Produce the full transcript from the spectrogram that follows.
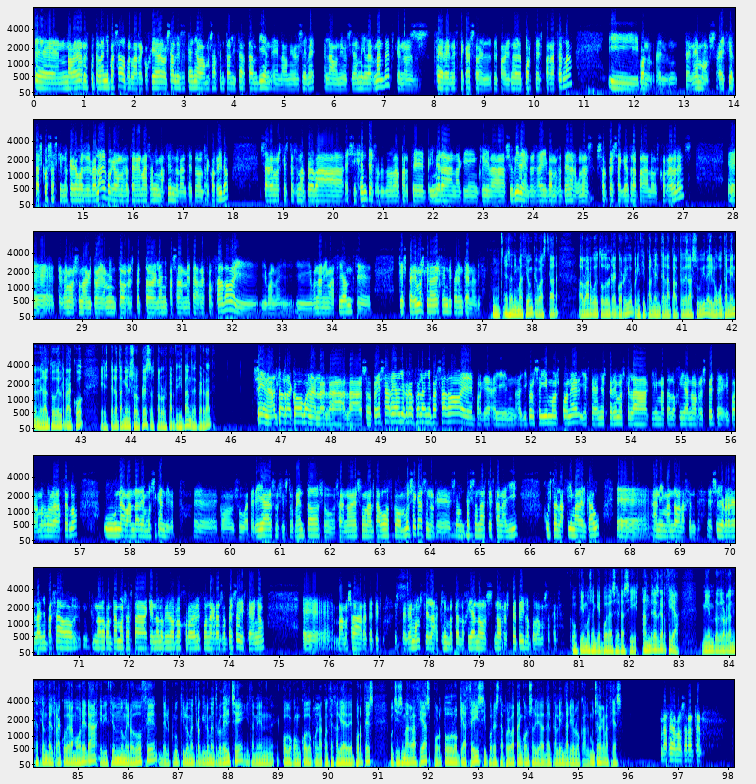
Eh, novedad respecto al año pasado, pues la recogida de los sales este año la vamos a centralizar también en la Universidad, en la Universidad Miguel Hernández, que nos cede en este caso el, pabellón de deportes para hacerla. Y bueno, tenemos, hay ciertas cosas que no queremos desvelar porque vamos a tener más animación durante todo el recorrido. Sabemos que esto es una prueba exigente, sobre todo la parte primera en la que incluye la subida, entonces ahí vamos a tener alguna sorpresa que otra para los corredores. Eh, tenemos un habituallamiento respecto al año pasado en meta reforzado y, bueno y, una animación que, esperemos que no deje indiferente a nadie. Mm, esa animación que va a estar a lo largo de todo el recorrido, principalmente en la parte de la subida y luego también en el alto del Raco, espera también sorpresas para los participantes, ¿verdad? Sí, en el Alto del Raco, bueno, la, sorpresa real yo creo que fue el año pasado, eh, porque allí conseguimos poner, y este año esperemos que la climatología nos respete y podamos volver a hacerlo, una banda de música en directo, eh, con su batería, sus instrumentos, o sea, no es un altavoz con música, sino que son personas que están allí justo en la cima del CAU eh, animando a la gente. Eso yo creo que el año pasado no lo contamos hasta que no lo vieron los corredores, fue una gran sorpresa y este año eh, vamos a repetirlo. Esperemos que la climatología nos, nos respete y lo podamos hacer. Confiemos en que pueda ser así. Andrés García, miembro de la organización del Raco de la Morera, edición número 12 del Club Kilómetro a Kilómetro de Elche y también codo con codo con la Concejalía de Deportes. Muchísimas gracias por todo lo que hacéis y por esta prueba tan consolidada en el calendario local. Muchas gracias. Gracias, Monserrate.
